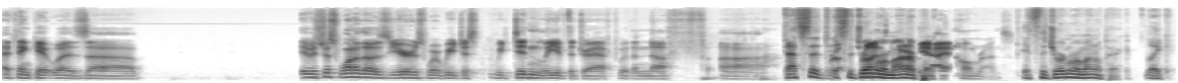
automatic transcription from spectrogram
I think it was uh, it was just one of those years where we just we didn't leave the draft with enough. Uh, That's the it's the Jordan runs, Romano RBI, pick. and home runs. It's the Jordan Romano pick. Like,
